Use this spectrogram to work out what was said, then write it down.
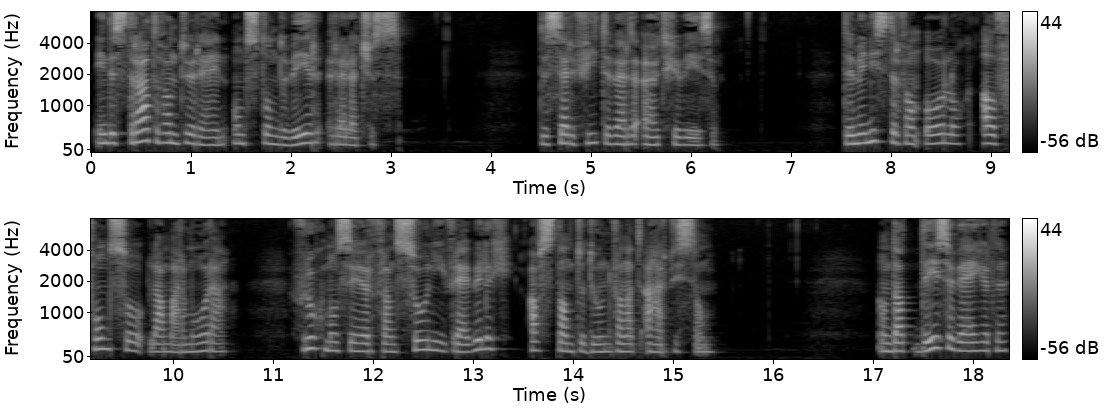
In de straten van Turijn ontstonden weer relletjes. De servieten werden uitgewezen. De minister van Oorlog, Alfonso La Marmora, vroeg Monseigneur Fransoni vrijwillig afstand te doen van het aardbisdom. Omdat deze weigerde,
